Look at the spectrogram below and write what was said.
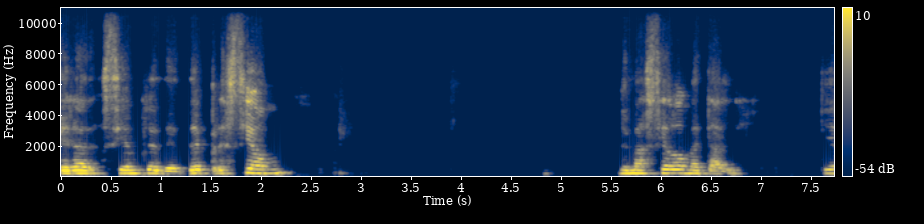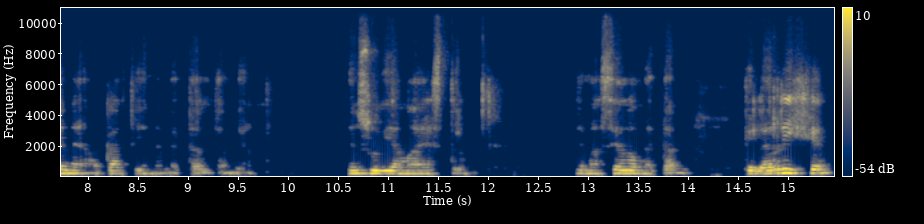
era siempre de depresión, demasiado metal. Tiene, acá tiene metal también, en su día maestro, demasiado metal que la rige.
